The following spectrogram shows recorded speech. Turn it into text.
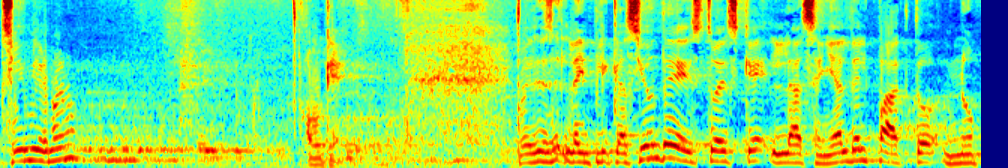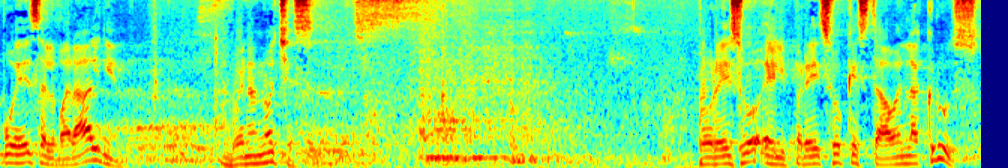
¿Sí, mi hermano? Ok. Entonces, la implicación de esto es que la señal del pacto no puede salvar a alguien. Buenas noches. Por eso el preso que estaba en la cruz,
